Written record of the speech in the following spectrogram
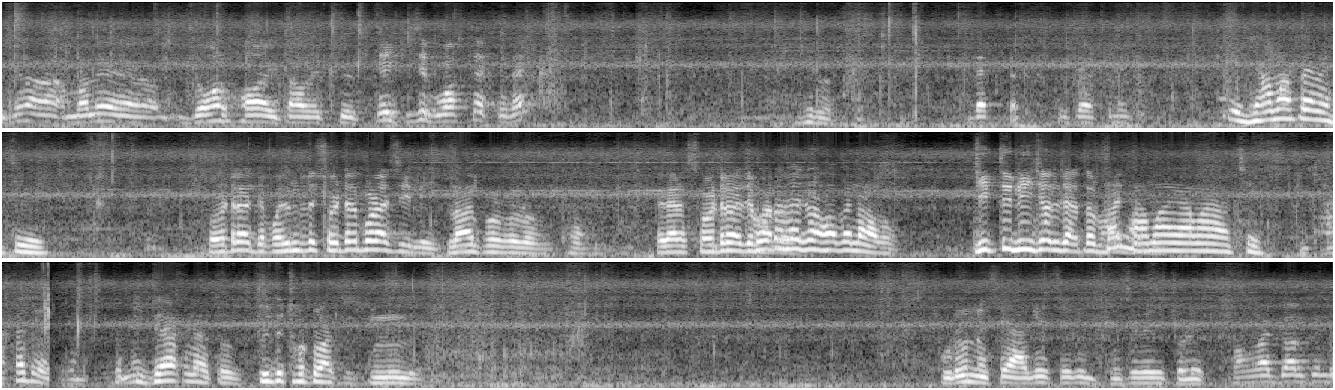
এটা মানে জল হয় তাও একটু এই কিসের বস্তা একটা দেখ। দেখ দেখ, কিছু আছে নাকি? জামা প্যান্ট আছে। সোয়েটার আছে পর্যন্ত তুই সোয়েটার পরে আসিনি। না পরবো না এখানে সোয়েটার আছে ভালো। হবে না আমার জিত তুই নিয়ে চল যা তোর ভাই আমার আমার আছে। ঢাকা দিয়ে তুই দেখ না তোর। তুই তো ছোট আছিস নিয়ে নে। পুরনো সে আগে সে ভেসে ভেসে চলে গঙ্গার জল কিন্তু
